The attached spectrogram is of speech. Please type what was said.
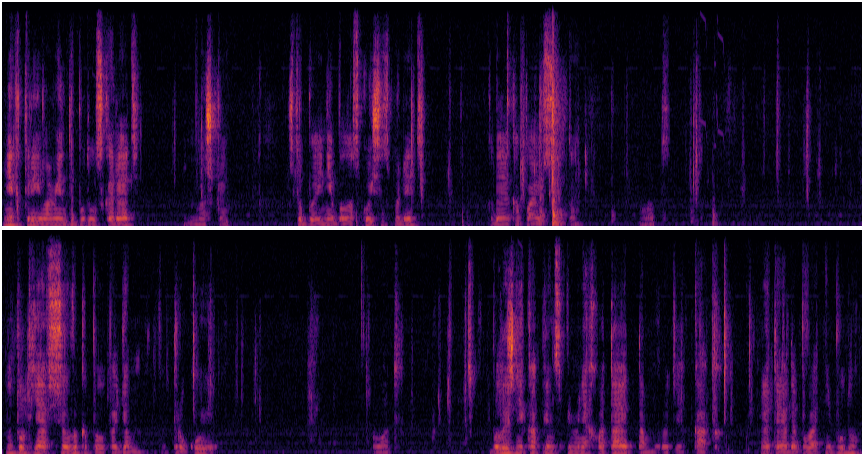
Некоторые моменты буду ускорять немножко, чтобы не было скучно смотреть, когда я копаю все это. Вот. Ну тут я все выкопал, пойдем в другую. Вот. Булыжника, в принципе, меня хватает там вроде как. Это я добывать не буду.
